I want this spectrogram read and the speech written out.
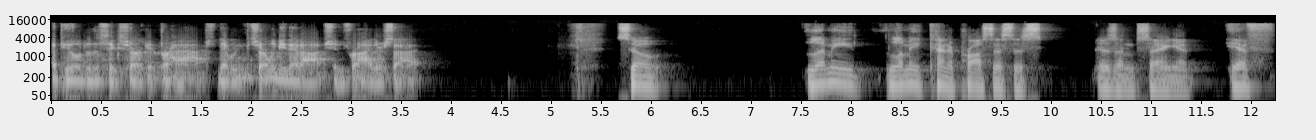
appealed to the Sixth Circuit, perhaps. There would certainly be that option for either side. So let me let me kind of process this as I'm saying it. If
